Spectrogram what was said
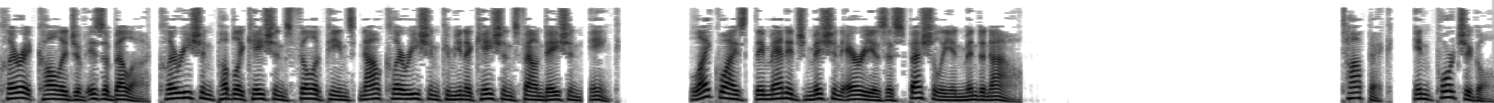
Claret College of Isabela, Claretian Publications Philippines now Claretian Communications Foundation, Inc. Likewise, they managed mission areas especially in Mindanao. In Portugal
